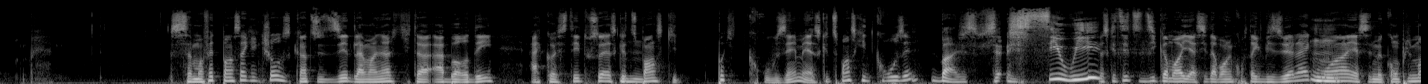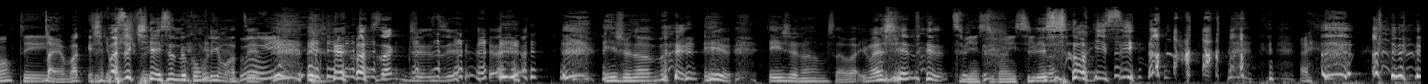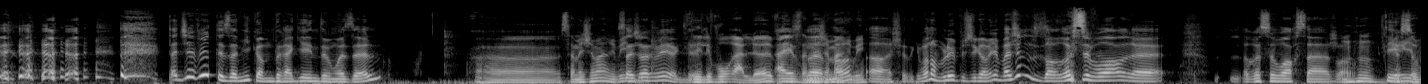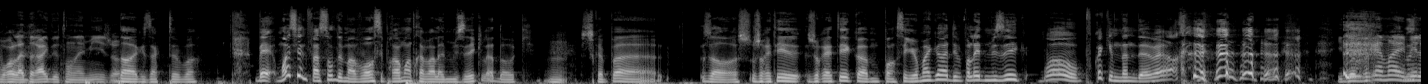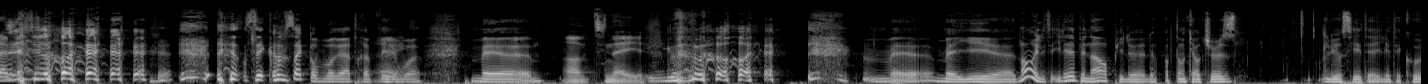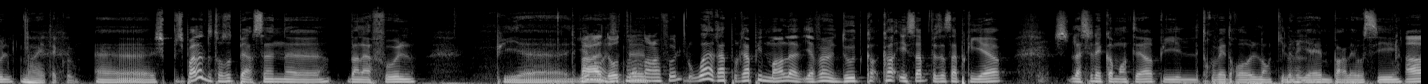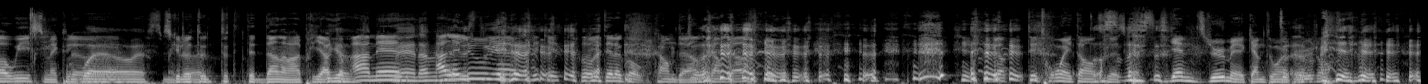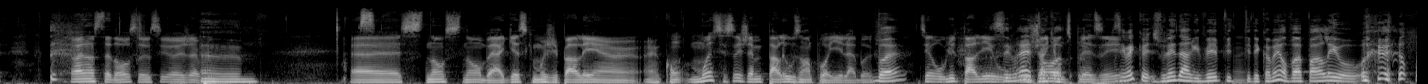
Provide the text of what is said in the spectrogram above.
ça m'a fait penser à quelque chose quand tu disais de la manière qu'il t'a abordé, accosté, tout ça. Est-ce que tu Mhm. penses qu'il pas qu'il te cruisait, mais est-ce que tu penses qu'il te cruisait? Bah, je- je- si oui. Parce que tu sais, tu dis comme, ah, il a essayé d'avoir un contact visuel avec Mm. moi, il a essayé de me complimenter. Ben, va- j'ai pas je qu'il essaie de me complimenter. oui, oui. c'est pas ça que je dis. Et jeune homme, et, et jeune homme, ça va. Imagine. tu viens souvent ici. Tu viens souvent ici. T'as déjà vu tes amis comme draguer une demoiselle? Euh, ça m'est jamais arrivé. Ça a jamais arrivé, ok. De les voir à l'œuvre, Ah, ça m'est jamais vraiment? arrivé. Ah, je sais. Moi non plus, puis je suis comme, imagine genre recevoir, euh, recevoir ça, genre. Mhm. Terrible. Recevoir la drague de ton ami, genre. Non, exactement. Mais moi, c'est une façon de m'avoir, c'est probablement à travers la musique, là, donc Mm. je serais pas. Euh, Genre, j'aurais été, j'aurais été comme penser, oh my god, il parlait de musique. Wow, pourquoi qu'il me donne des verres? Il doit vraiment aimer la musique. C'est comme ça qu'on m'aurait attrapé, Ouais. moi. Mais, euh, En petit naïf. ouais. Mais, mais il est, euh, non, il était, il était peinard, puis le, le Uptown Cultures, lui aussi, était, il était cool. Ouais, t'es cool. Euh, j'ai parlé d'autres autres personnes euh, dans la foule. Puis, euh, Tu parles à d'autres mondes dans la foule? Ouais, rap- rapidement, là, il y avait un doute. Quand, quand Aesop faisait sa prière, je lâchais des commentaires, puis il le trouvait drôle, donc il Mhm. riait, il me parlait aussi. Ah oui, ce mec-là. ouais, ouais, ouais. ce Parce que là, tout, tout était dedans dans la prière, Yeah. comme Amen, Man, amen, Alléluia. il était là, quoi. Calm down, calm down. T'es trop intense. Il aime Dieu, mais calme-toi un peu, genre. Ouais, non, c'était drôle, ça aussi, ouais, j'avoue. Euh, Euh, sinon, sinon, ben, I guess que moi, j'ai parlé à un, un con... Moi, c'est ça, j'aime parler aux employés là-bas. ouais. Tu sais, au lieu de parler aux, C'est vrai, aux gens ton- qui ont du plaisir. C'est vrai que je venais d'arriver, puis Ouais. t'étais comme, on va parler au,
